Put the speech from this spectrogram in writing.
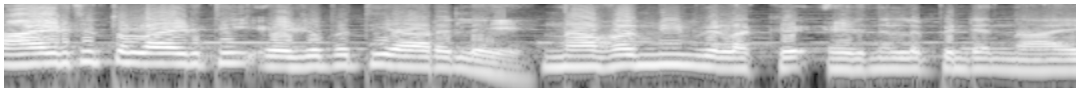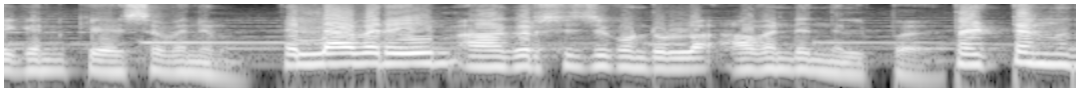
ആയിരത്തി തൊള്ളായിരത്തി എഴുപത്തിയാറിലെ നവമി വിളക്ക് എഴുന്നള്ളിപ്പിന്റെ നായകൻ കേശവനും എല്ലാവരെയും ആകർഷിച്ചുകൊണ്ടുള്ള അവന്റെ നിൽപ്പ് പെട്ടെന്ന്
